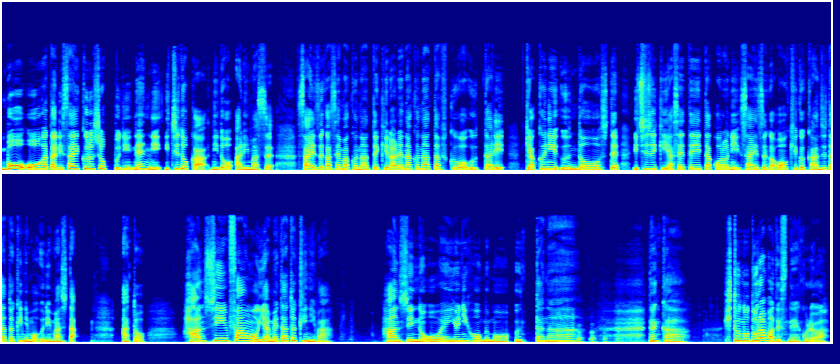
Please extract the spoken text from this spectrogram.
某大型リサイクルショップに年に一度か二度あります。サイズが狭くなって着られなくなった服を売ったり逆に運動をして一時期痩せていた頃にサイズが大きく感じた時にも売りました。あと阪神ファンを辞めた時には阪神の応援ユニフォームも売ったな。なんか人のドラマですねこれは。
